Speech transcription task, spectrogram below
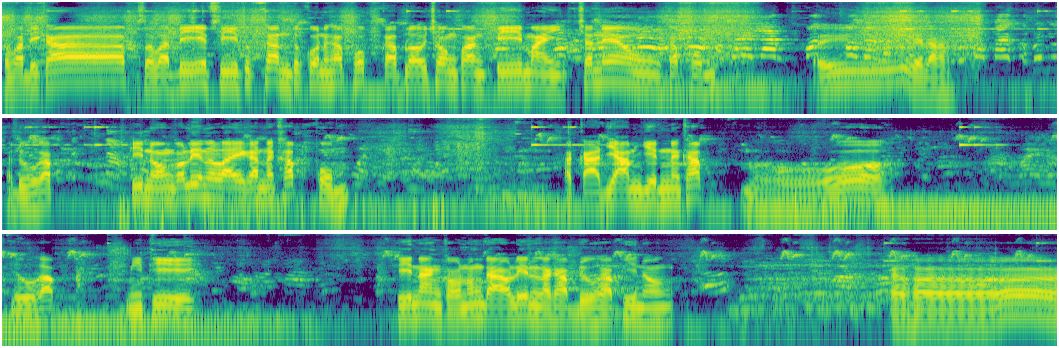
สวัสดีครับ สวัสดี FC ทุกท่านทุกคนนะครับ พบกับเราช่องพังปีใหม่ชาแนลครับผม เอ้ยเวลามาดูครับ พี่น้องเขาเล่นอะไรกันนะครับ ผม อากาศยามเย็นนะครับโอ้โหดูครับ มีที่ ที่นั่งของน้องดาวเล่นแล้วครับ ดูครับพี่น้องเออเหอ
